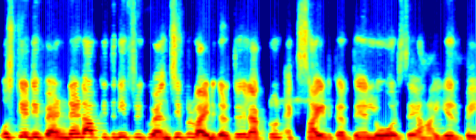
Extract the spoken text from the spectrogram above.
उसके डिपेंडेंट आप कितनी फ्रीक्वेंसी प्रोवाइड करते हो? इलेक्ट्रॉन एक्साइट करते हैं लोअर से हाइयर पे।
